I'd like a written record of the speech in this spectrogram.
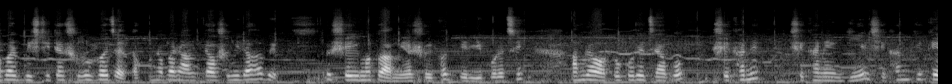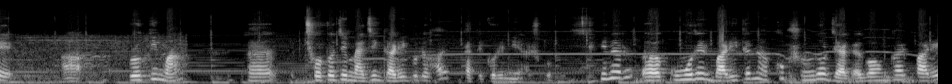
আবার বৃষ্টিটা শুরু হয়ে যায়, তখন আবার আনতে অসুবিধা হবে। তো সেই মতো আমি আর সৈকত বেরিয়ে পড়েছি। আমরা অটো করে যাব সেখানে। সেখানে গিয়ে সেখান থেকে প্রতিমা ছোট যে ম্যাজিক গাড়িগুলো হয়, তাতে করে নিয়ে আসব। এনার কুমোরের বাড়িটা না খুব সুন্দর জায়গা। গঙ্গার পাড়ে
